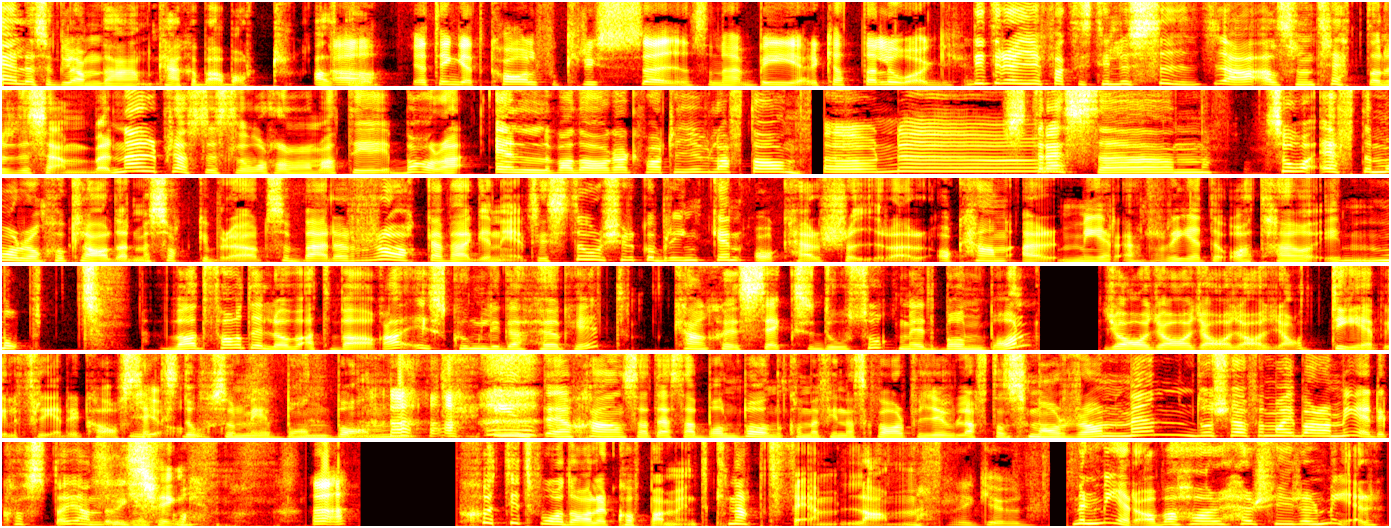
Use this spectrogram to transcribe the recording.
Eller så glömde han kanske bara bort alltihop. ja. Jag tänker att Karl får kryssa i en sån här BR-katalog. Det dröjer faktiskt till Lucia, alltså den 13 december, när det plötsligt slår honom att det är bara 11 dagar kvar till julafton. Oh no! Stressen! Så efter morgonchokladen med sockerbröd så bär det raka vägen ner till Storkyrkobrinken och herr Schürer och han är mer än redo att ta emot. Vad får det lov att vara, Ers kungliga höghet? Kanske sex dosor med bonbon? Ja, ja, ja, ja, ja, det vill Fredrik ha, sex Ja. dosor med bonbon. Inte en chans att dessa bonbon kommer finnas kvar på julaftons morgon, men då köper man ju bara mer, det kostar ju ändå ingenting. 72 daler kopparmynt, knappt fem lamm. Herregud. Men mer då, vad har herr Schürer mer?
